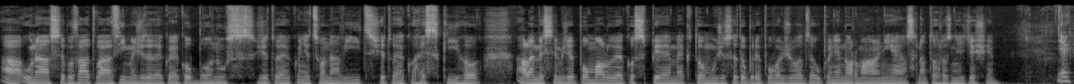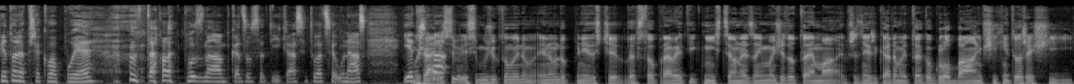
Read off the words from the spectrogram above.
A u nás se pořád tváříme, že to je jako, jako bonus, že to je jako něco navíc víc, že to je jako hezkýho, ale myslím, že pomalu jako spějeme k tomu, že se to bude považovat za úplně normální a já se na to hrozně těším. Jak mě to nepřekvapuje, tahle poznámka, co se týká situace u nás. Je Možná, třeba... jestli, jestli můžu k tomu jenom, jenom doplnit ještě ve vztahu právě té knížce. Ono je zajímavé, že to téma, přesně říká, je to jako globální, všichni to řeší,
